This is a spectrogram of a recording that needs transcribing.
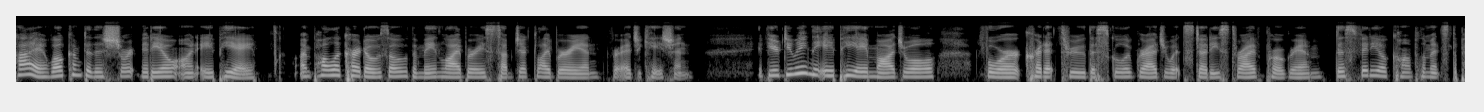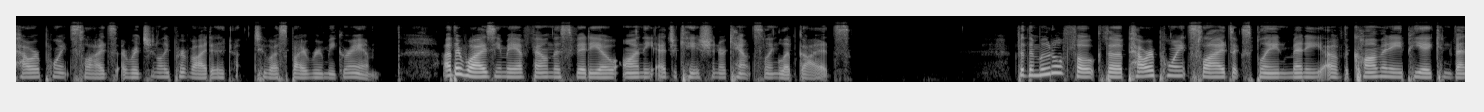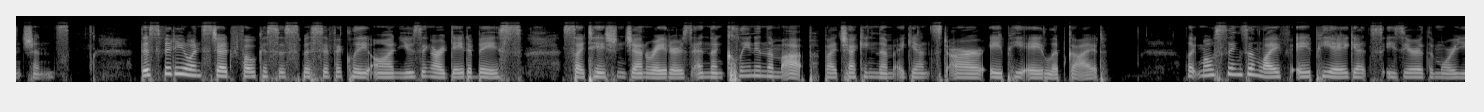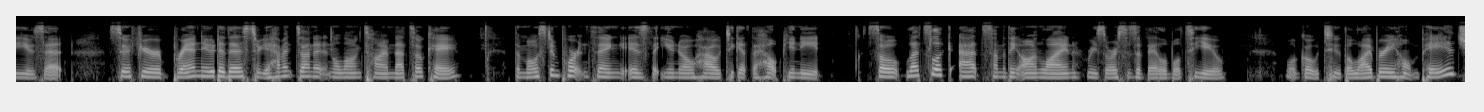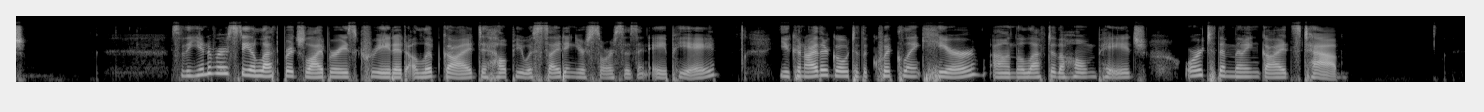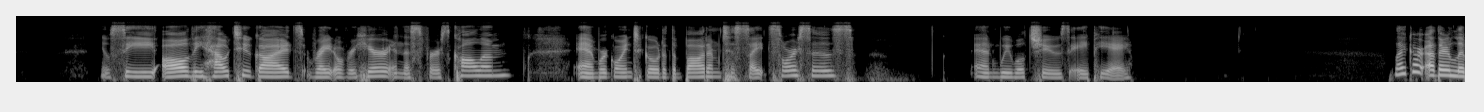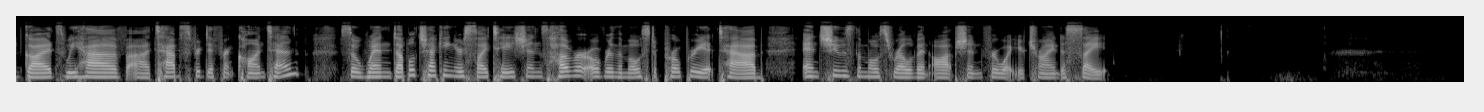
Hi, welcome to this short video on APA. I'm Paula Cardozo, the main library's subject librarian for education. If you're doing the APA module for credit through the School of Graduate Studies Thrive program, this video complements the PowerPoint slides originally provided to us by Rumi Graham. Otherwise, you may have found this video on the Education or Counseling LibGuides. For the Moodle folk, the PowerPoint slides explain many of the common APA conventions. This video instead focuses specifically on using our database citation generators and then cleaning them up by checking them against our APA LibGuide. Like most things in life, APA gets easier the more you use it. So if you're brand new to this or you haven't done it in a long time, that's okay. The most important thing is that you know how to get the help you need. So let's look at some of the online resources available to you. We'll go to the library homepage. So the University of Lethbridge Libraries created a LibGuide to help you with citing your sources in APA. You can either go to the quick link here on the left of the home page or to the main guides tab. You'll see all the how-to guides right over here in this first column. And we're going to go to the bottom to cite sources and we will choose APA. Like our other LibGuides, we have uh, tabs for different content. So when double checking your citations, hover over the most appropriate tab and choose the most relevant option for what you're trying to cite.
